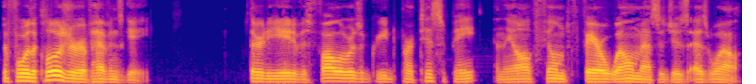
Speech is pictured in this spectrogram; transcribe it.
before the closure of Heaven's Gate. 38 of his followers agreed to participate, and they all filmed farewell messages as well.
